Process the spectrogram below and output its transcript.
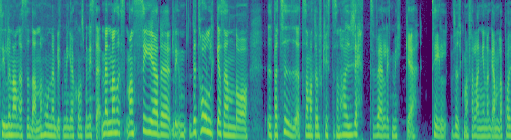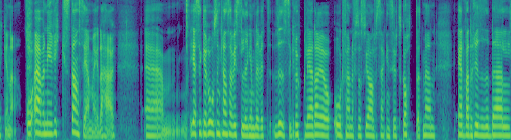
till den andra sidan, hon har blivit migrationsminister. Men man, man ser det, det tolkas ändå i partiet som att Ulf Kristersson har gett väldigt mycket till Wykmanfalangen och gamla pojkarna. Och även i riksdagen ser man ju det här. Um, Jessica Rosenkrantz har visserligen blivit vice gruppledare och ordförande för socialförsäkringsutskottet, men Edvard Riedel,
